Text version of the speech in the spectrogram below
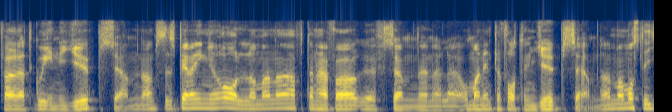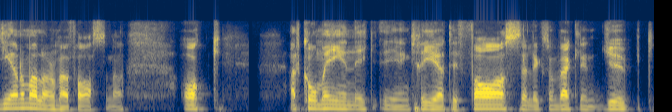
för att gå in i djupsömn. Alltså det spelar ingen roll om man har haft den här försömnen eller om man inte fått en djupsömn. Man måste igenom alla de här faserna och att komma in i, i en kreativ fas eller liksom verkligen djupt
